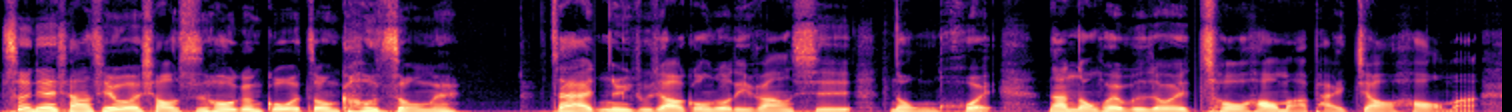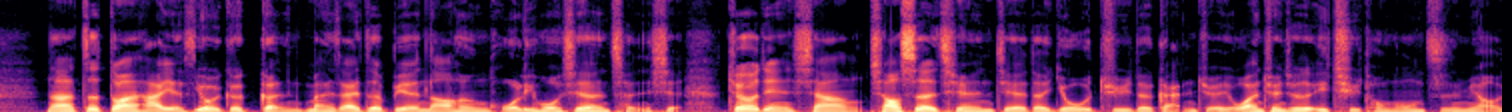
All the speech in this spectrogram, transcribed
瞬间想起我小时候跟国中、高中哎。再来，女主角的工作地方是农会，那农会不是都会抽号码牌叫号吗？那这段它也是有一个梗埋在这边，然后很活灵活现的呈现，就有点像《消失的情人节》的邮局的感觉，完全就是异曲同工之妙。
